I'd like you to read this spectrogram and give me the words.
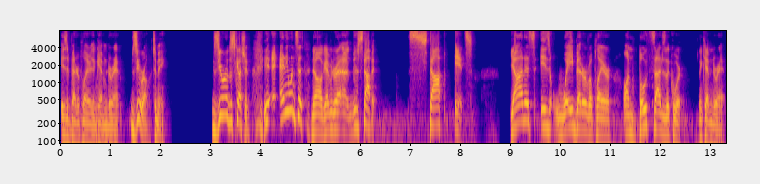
is a better player than Kevin Durant. Zero to me. Zero discussion. Anyone says no, Kevin Durant, uh, stop it. Stop it. Giannis is way better of a player on both sides of the court than Kevin Durant.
